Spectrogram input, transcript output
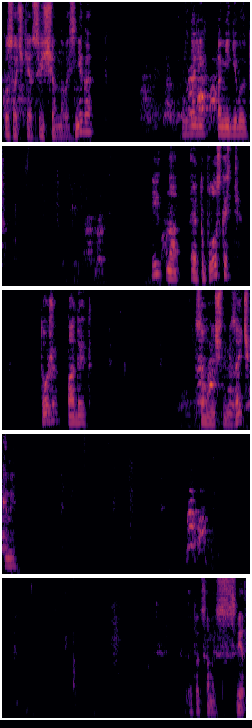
Кусочки освещенного снега вдали помигивают. И на эту плоскость тоже падает солнечными зайчиками. Этот самый свет.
